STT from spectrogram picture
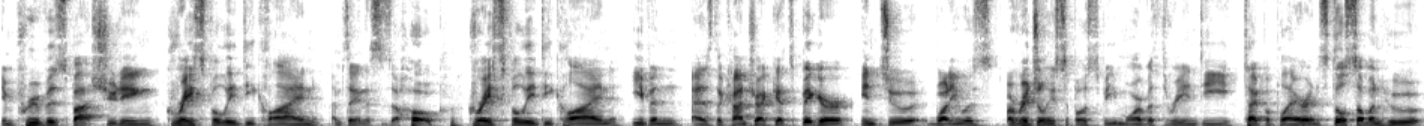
improve his spot shooting, gracefully decline. I'm saying this is a hope, gracefully decline even as the contract gets bigger into what he was originally supposed to be, more of a 3 and D type of player and still someone who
